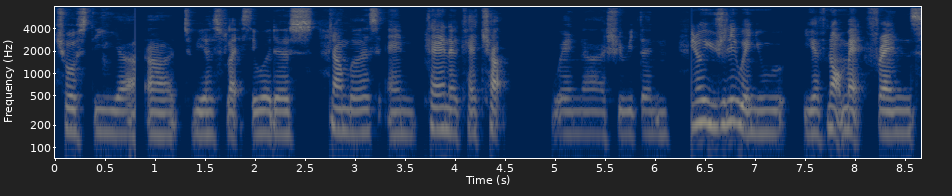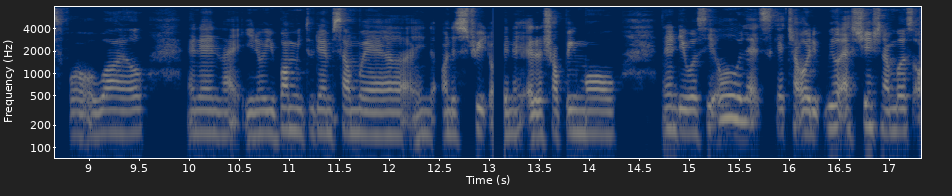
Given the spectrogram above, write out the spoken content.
chose the uh, uh to be a flight stewardess numbers and plan a catch up when uh, she returned. You know, usually when you you have not met friends for a while, and then like you know you bump into them somewhere in on the street or in a, at a shopping mall, and then they will say, "Oh, let's catch up," or we'll exchange numbers. Or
